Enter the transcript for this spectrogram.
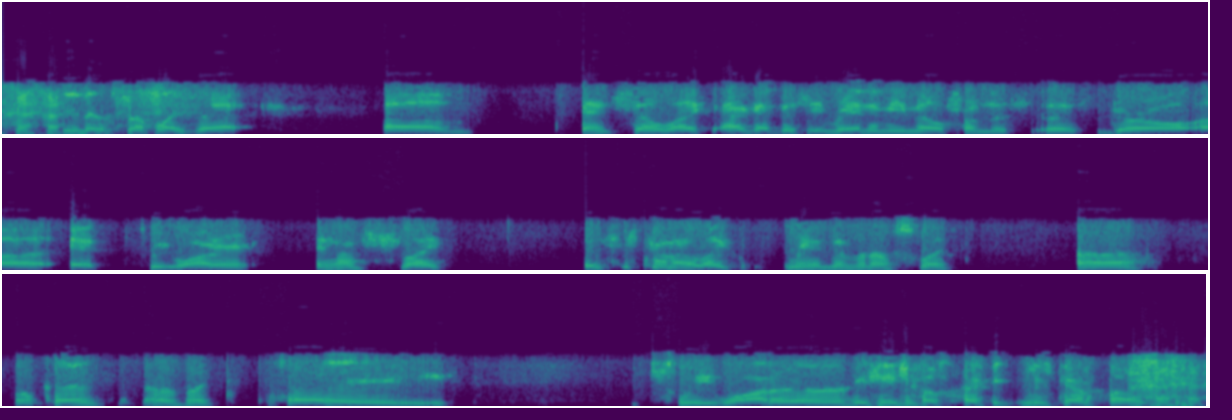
you know, stuff like that. Um, and so, like, I got this random email from this, this girl uh, at Sweetwater, and I was like, this is kind of like random, and I was like, uh, okay. I was like, hey, Sweetwater, you know, like just kind of like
